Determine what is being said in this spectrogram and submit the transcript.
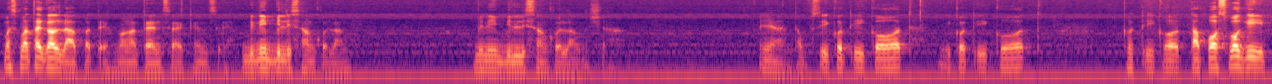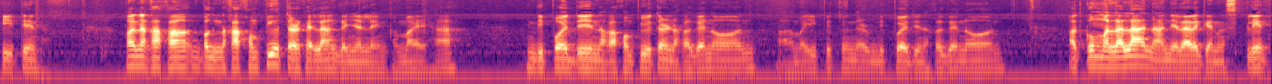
Mas matagal dapat eh. Mga 10 seconds eh. Binibilisan ko lang. Binibilisan ko lang siya. Ayan. Tapos ikot-ikot. Ikot-ikot. Ikot-ikot. Tapos wag iipitin. Pag, nakaka, pag naka-computer, kailangan ganyan lang yung kamay, ha? Hindi pwede naka-computer, nakaganon. Ah, maipit yung nerve, hindi pwede nakaganon. At kung malala na, nilalagyan ng splint.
